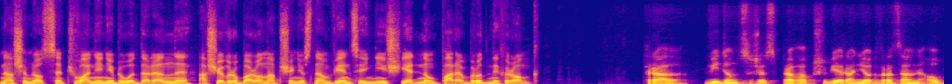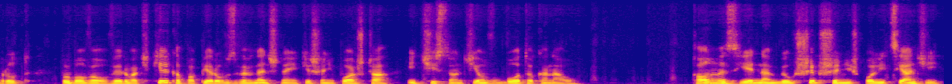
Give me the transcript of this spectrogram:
nasze nocne czuwanie nie było daremne, a szewro barona przyniósł nam więcej niż jedną parę brudnych rąk. Kral, widząc, że sprawa przybiera nieodwracalny obrót, próbował wyrwać kilka papierów z wewnętrznej kieszeni płaszcza i cisnąć ją w błoto kanału. Holmes jednak był szybszy niż policjanci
